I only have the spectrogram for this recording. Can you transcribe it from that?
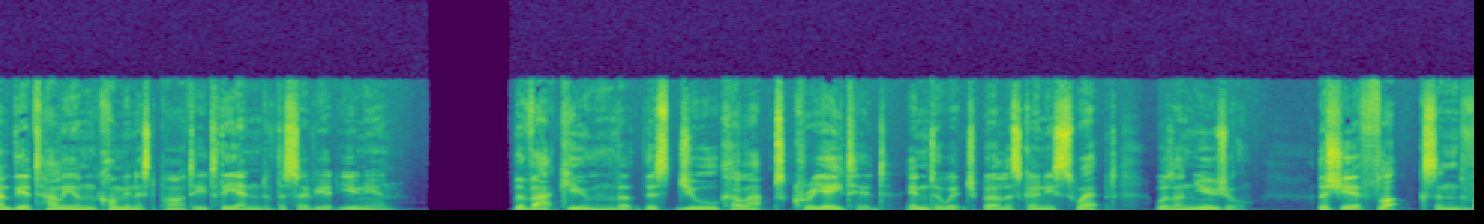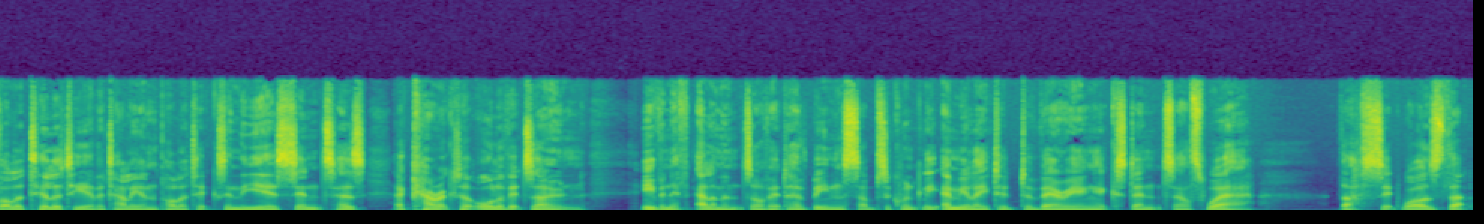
and the Italian Communist Party to the end of the Soviet Union. The vacuum that this dual collapse created, into which Berlusconi swept, was unusual. The sheer flux and volatility of Italian politics in the years since has a character all of its own even if elements of it have been subsequently emulated to varying extents elsewhere. Thus it was that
